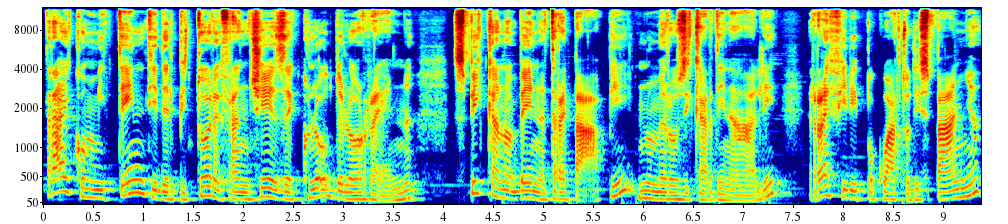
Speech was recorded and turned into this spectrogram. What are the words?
Tra i committenti del pittore francese Claude Lorraine spiccano ben tre papi, numerosi cardinali, re Filippo IV di Spagna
